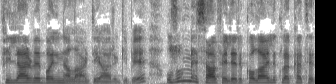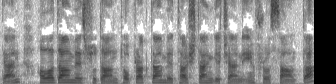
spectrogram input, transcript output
filler ve balinalar diyarı gibi uzun mesafeleri kolaylıkla kat eden, havadan ve sudan, topraktan ve taştan geçen infrasoundda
